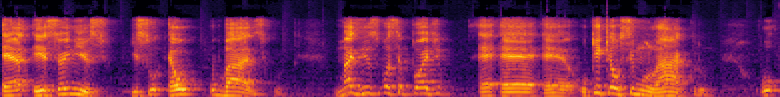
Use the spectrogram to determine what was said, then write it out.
É, esse é o início. Isso é o, o básico. Mas isso você pode. é, é, é, o que, que é o simulacro? O,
